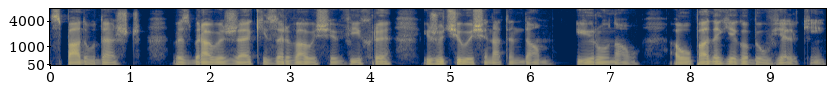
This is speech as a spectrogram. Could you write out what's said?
Spadł deszcz, wezbrały rzeki, zerwały się wichry i rzuciły się na ten dom i runął a upadek jego był wielki.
